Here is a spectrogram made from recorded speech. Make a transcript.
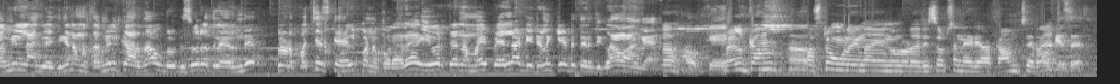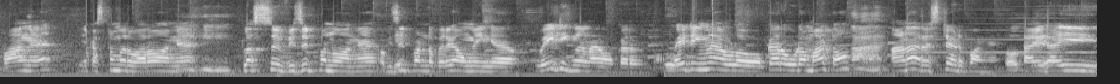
தமிழ் லாங்குவேஜ்ங்க நம்ம தமிழ்கார் தான் உங்களுக்கு சூரத்துல இருந்து உங்களோட பர்ச்சேஸ்க்கு ஹெல்ப் பண்ண போறாரு. இவர்கிட்ட நம்ம இப்ப எல்லா டீடைலும் கேட்டு தெரிஞ்சுக்கலாம் வாங்க. ஓகே வெல்கம் ஃபர்ஸ்ட் உங்களுக்கு நான் எங்களோட ரிசப்ஷன் ஏரியா காமிச்சிடுறேன். ஓகே சார் வாங்க. கஸ்டமர் வருவாங்க. ப்ளஸ் விசிட் பண்ணுவாங்க. விசிட் பண்ண பிறகு அவங்க இங்க வெயிட்டிங்ல நாங்க உட்கார வைப்போம். வெயிட்டிங்ல அவ்வளவு உட்கார விட மாட்டோம். ஆனா ரெஸ்ட் எடுப்பாங்க. Okay. டயர்ட் ஆகி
